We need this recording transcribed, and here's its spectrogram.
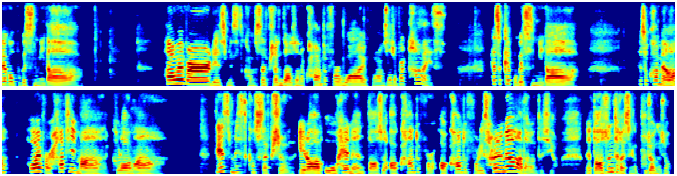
읽어보겠습니다. However, this misconception doesn't account for why firms advertise. 해석해 보겠습니다. 해석하면 however 하지만 그러나 this misconception 이러한 오해는 doesn't account for account for이 설명하다는 뜻이요. 근데 doesn't가 있으니까 부정이죠.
